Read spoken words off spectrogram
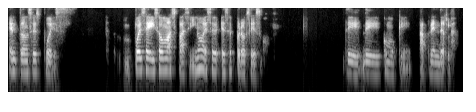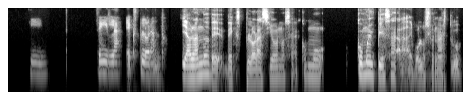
Entonces, pues pues se hizo más fácil, ¿no? Ese, ese proceso de, de como que aprenderla y seguirla explorando. Y hablando de, exploración, o sea, ¿cómo, cómo empieza a evolucionar tu,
